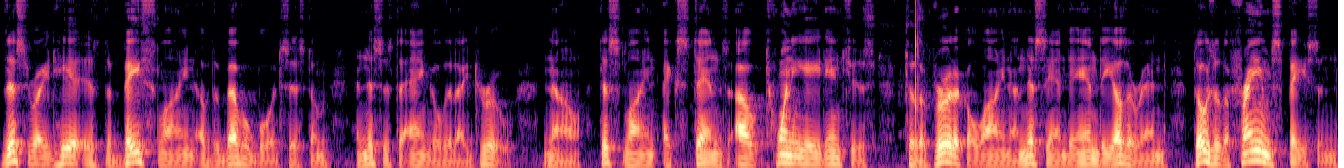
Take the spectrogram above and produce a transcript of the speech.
This right here is the baseline of the bevel board system, and this is the angle that I drew. Now, this line extends out 28 inches to the vertical line on this end and the other end. Those are the frame spacing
